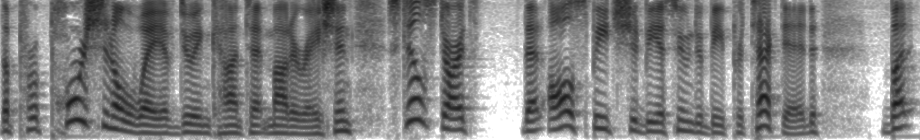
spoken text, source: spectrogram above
The proportional way of doing content moderation still starts that all speech should be assumed to be protected, but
